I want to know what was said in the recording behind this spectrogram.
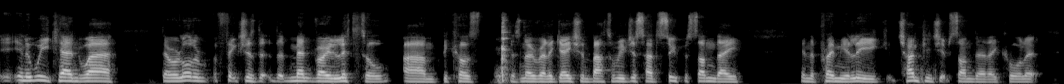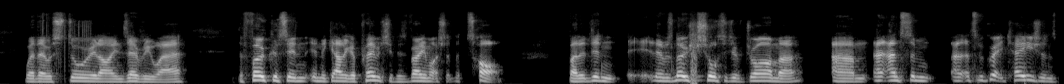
in a weekend where there were a lot of fixtures that, that meant very little um, because there's no relegation battle. We've just had Super Sunday in the Premier League, Championship Sunday they call it, where there were storylines everywhere. The focus in in the Gallagher Premiership is very much at the top, but it didn't. It, there was no shortage of drama um, and, and some and some great occasions.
